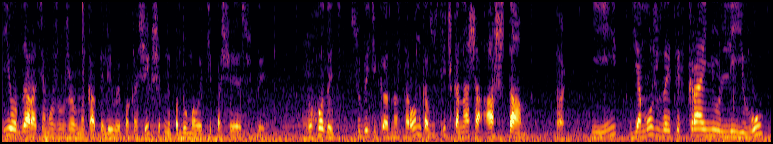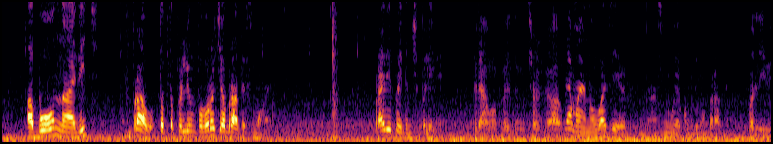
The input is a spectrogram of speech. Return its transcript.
І от зараз я можу вже вмикати лівий покащик, щоб не подумали, типа, що я сюди. Виходить, сюди тільки одна сторонка, зустрічка наша аж там. Так. І я можу зайти в крайню ліву або навіть вправу. Тобто при лівому повороті обрати смуги. Праві поїдемо чи по лівій? Прямо поїдемо. Чого? А, Я маю на увазі смугу, яку будемо обирати. по лівій.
